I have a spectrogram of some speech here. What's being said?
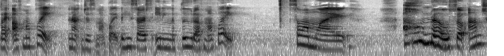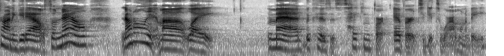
like off my plate. Not just my plate but he starts eating the food off my plate. So i'm like oh no. So i'm trying to get out. So now not only am i like mad because it's taking forever to get to where i want to be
